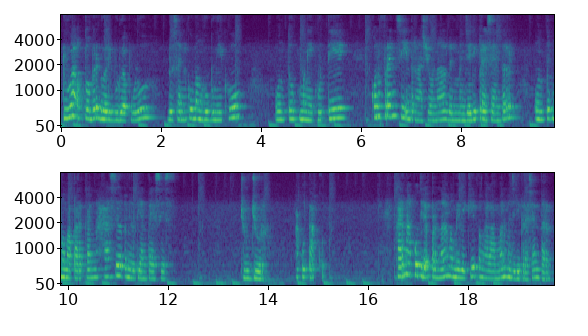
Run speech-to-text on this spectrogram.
2 Oktober 2020, dosenku menghubungiku untuk mengikuti konferensi internasional dan menjadi presenter untuk memaparkan hasil penelitian tesis. Jujur, aku takut. Karena aku tidak pernah memiliki pengalaman menjadi presenter.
